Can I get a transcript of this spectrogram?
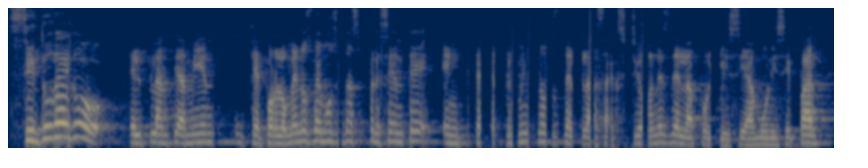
Sin duda, el planteamiento que por lo menos vemos más presente en términos de las acciones de la policía municipal.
